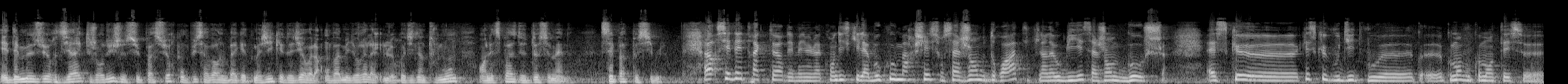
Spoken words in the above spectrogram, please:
Et des mesures directes, aujourd'hui, je ne suis pas sûr qu'on puisse avoir une baguette magique et de dire, voilà, on va améliorer le quotidien de tout le monde en l'espace de deux semaines. C'est pas possible. Alors, ces détracteurs d'Emmanuel Macron disent qu'il a beaucoup marché sur sa jambe droite et qu'il en a oublié sa jambe gauche. Est-ce que, qu'est-ce que vous dites, vous, euh, comment vous commentez ce,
